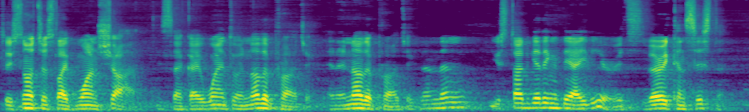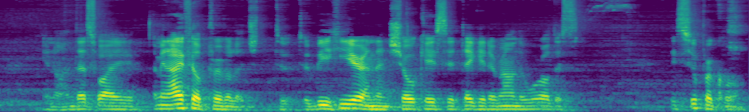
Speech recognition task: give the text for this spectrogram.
So it's not just like one shot. It's like I went to another project and another project, and then you start getting the idea. It's very consistent, you know, and that's why I mean I feel privileged to, to be here and then showcase it, take it around the world. It's it's super cool,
